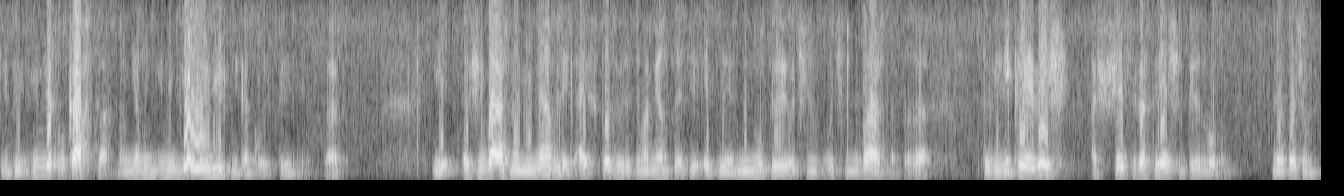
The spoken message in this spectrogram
и перед Ним нет лукавства, мы не, мы не делаем вид никакой перед Ним. Так? И очень важно не мямлить, а использовать эти моменты, эти, эти минуты очень, очень важно. Тогда это великая вещь, ощущать себя стоящим перед Богом. Между прочим,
